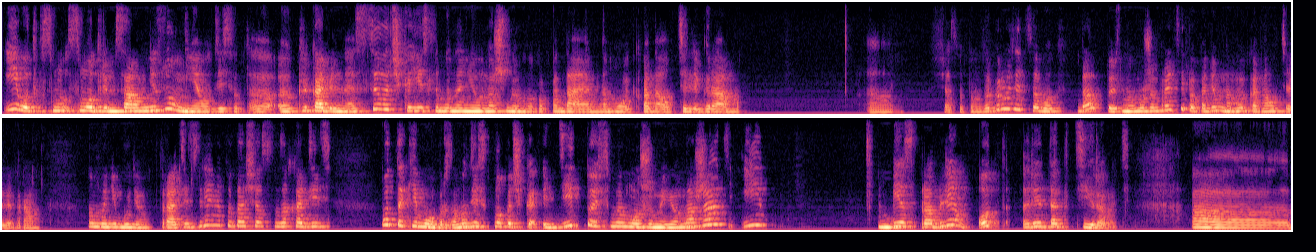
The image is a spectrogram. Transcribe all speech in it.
И вот смотрим в самом низу, у меня вот здесь вот э, кликабельная ссылочка, если мы на нее нажмем, мы попадаем на мой канал Telegram. Э, сейчас вот он загрузится, вот, да, то есть мы можем пройти, попадем на мой канал Telegram. Но мы не будем тратить время туда сейчас заходить. Вот таким образом, вот здесь кнопочка Edit, то есть мы можем ее нажать и без проблем отредактировать. А,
